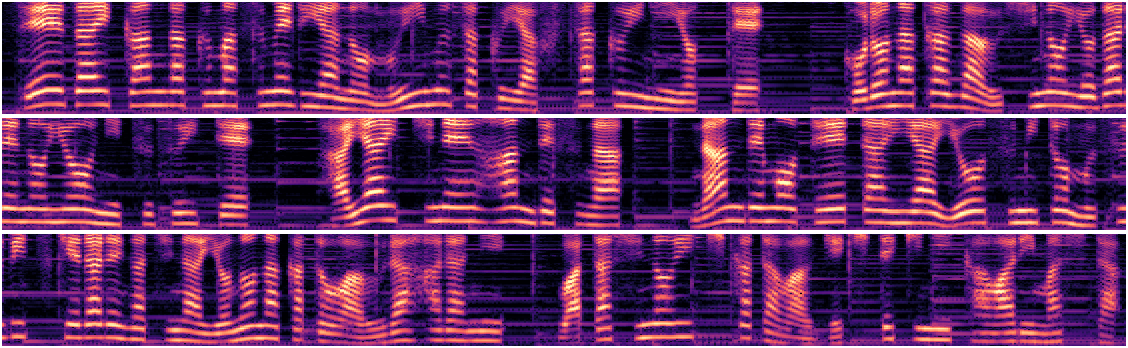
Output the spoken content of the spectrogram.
政財官学マスメディアの無意無策や不作為によってコロナ禍が牛のよだれのように続いて早1年半ですが何でも停滞や様子見と結びつけられがちな世の中とは裏腹に私の生き方は劇的に変わりました。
